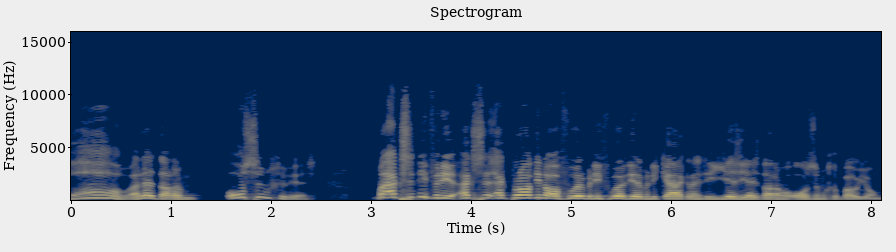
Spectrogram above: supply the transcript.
Wow, hulle het daarom awesome gewees. Maar ek sit nie vir die ek sê ek praat nie daarvoor by die voordeur met die kerk en hy sê Jesus, jy's daarom 'n awesome gebou jong.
